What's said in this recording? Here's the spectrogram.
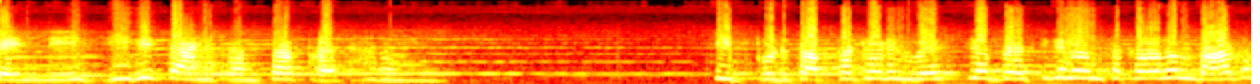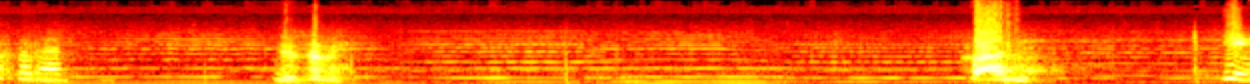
పెళ్ళి జీవితానికంతా ప్రధానమైంది. ఇప్పుడు తప్పటడుగు వేస్తే బ్రతికినంతకాలం బాధపడాలి. నిజమే. కానీ ఏ?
